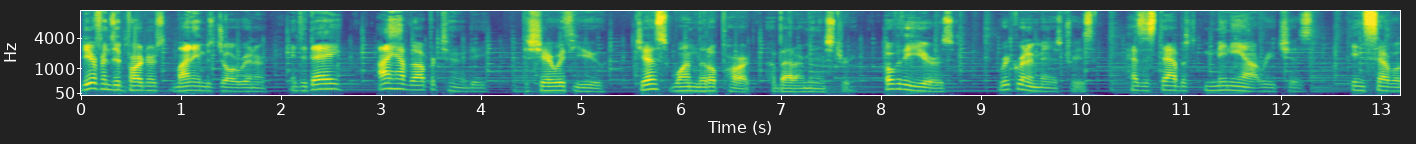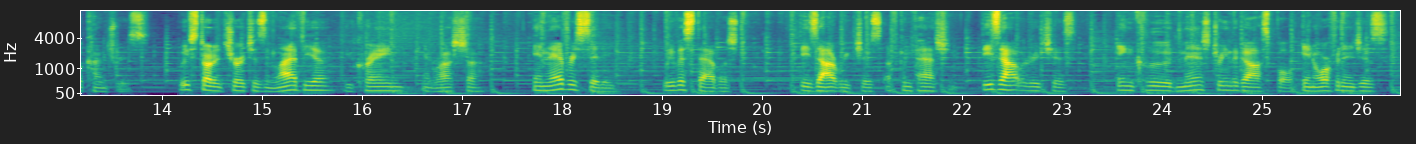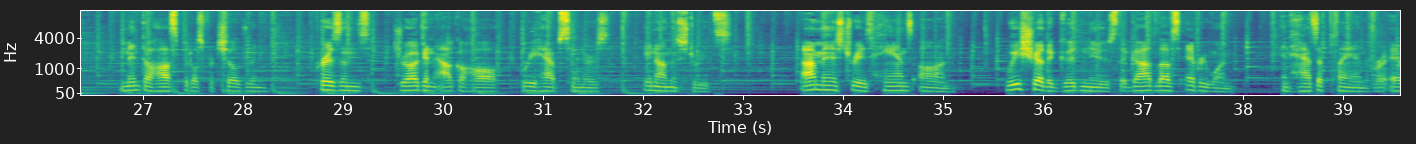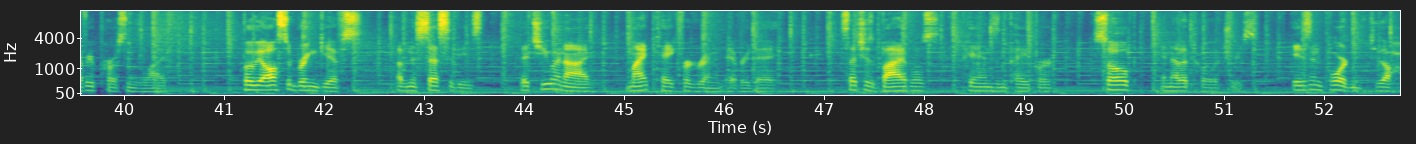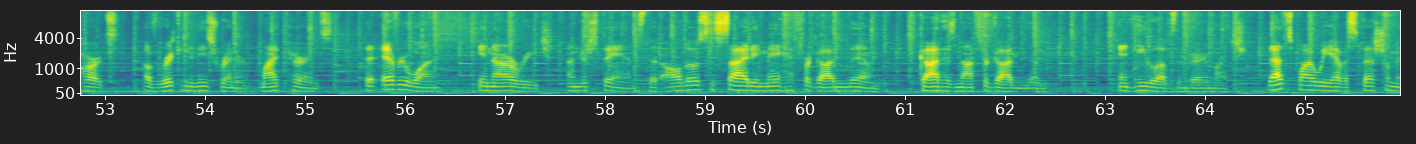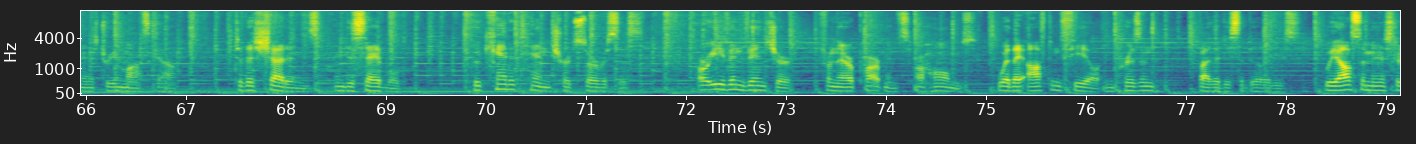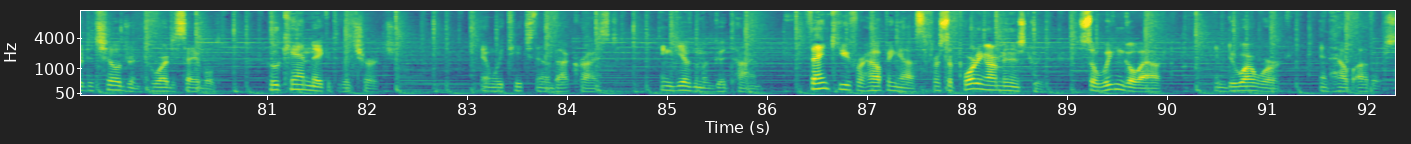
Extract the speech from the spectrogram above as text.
Dear friends and partners, my name is Joel Renner, and today I have the opportunity to share with you just one little part about our ministry. Over the years, Rick Renner Ministries has established many outreaches in several countries. We've started churches in Latvia, Ukraine, and Russia. In every city, we've established these outreaches of compassion. These outreaches include ministering the gospel in orphanages, mental hospitals for children, prisons, drug and alcohol rehab centers, and on the streets. Our ministry is hands on. We share the good news that God loves everyone and has a plan for every person's life. But we also bring gifts of necessities that you and I might take for granted every day, such as Bibles, pens and paper, soap, and other toiletries. It is important to the hearts of Rick and Denise Renner, my parents, that everyone in our reach understands that although society may have forgotten them, God has not forgotten them, and He loves them very much. That's why we have a special ministry in Moscow to the shut ins and disabled who can't attend church services or even venture from their apartments or homes where they often feel imprisoned by their disabilities. We also minister to children who are disabled who can make it to the church, and we teach them about Christ and give them a good time. Thank you for helping us, for supporting our ministry, so we can go out and do our work and help others.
